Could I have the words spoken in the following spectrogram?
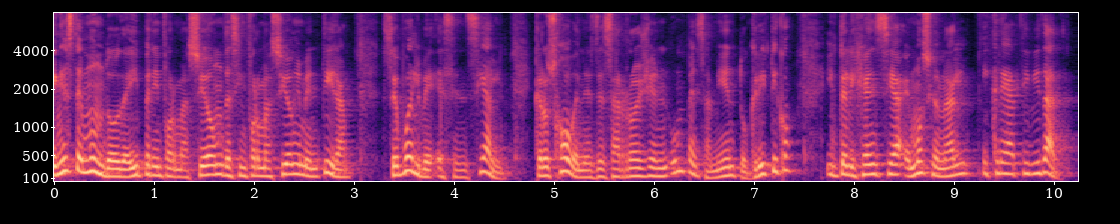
En este mundo de hiperinformación, desinformación y mentira, se vuelve esencial que los jóvenes desarrollen un pensamiento crítico, inteligencia emocional y creatividad.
